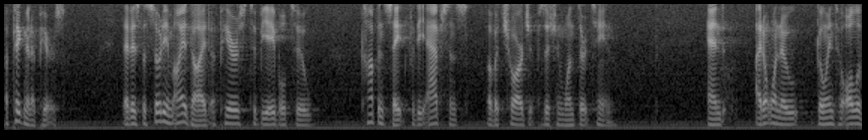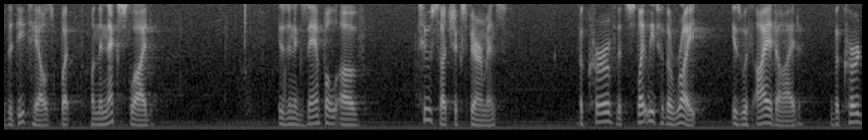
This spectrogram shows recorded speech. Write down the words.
a pigment appears. That is, the sodium iodide appears to be able to compensate for the absence of a charge at position 113. And I don't want to go into all of the details, but on the next slide is an example of two such experiments. The curve that's slightly to the right is with iodide, the cur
